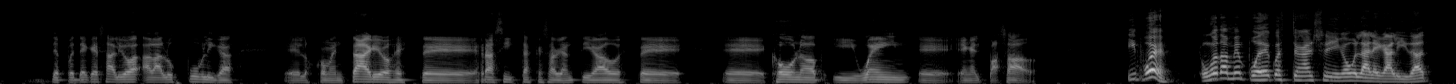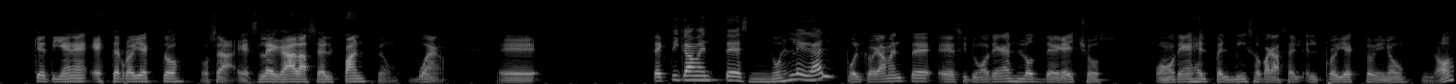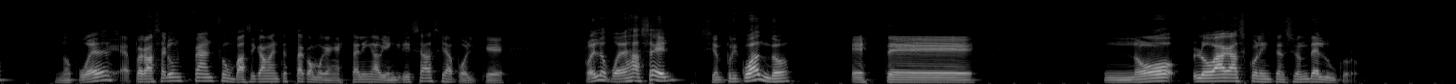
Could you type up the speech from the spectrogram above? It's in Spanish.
después de que salió a la luz pública eh, los comentarios este, racistas que se habían tirado este eh, Conop y Wayne eh, en el pasado. Y pues, uno también puede cuestionarse la legalidad que tiene este proyecto. O sea, ¿es legal hacer fanfilms? Bueno, técnicamente no es legal porque obviamente si tú no tienes los derechos o no tienes el permiso para hacer el proyecto, you know, no, no puedes. Eh, pero hacer un fanfilm básicamente está como que en esta línea bien grisácea porque pues lo puedes hacer siempre y cuando este no lo hagas con la intención de lucro.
